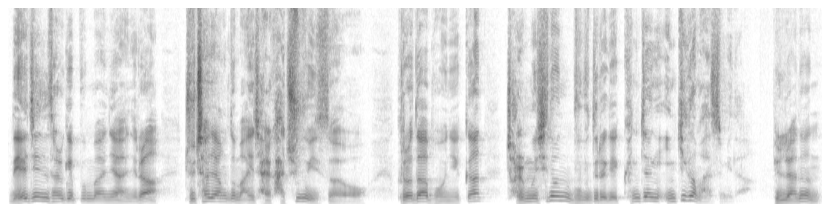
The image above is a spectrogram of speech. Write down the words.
내진 설계뿐만이 아니라 주차장도 많이 잘 갖추고 있어요. 그러다 보니까 젊은 신혼 부부들에게 굉장히 인기가 많습니다. 빌라는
